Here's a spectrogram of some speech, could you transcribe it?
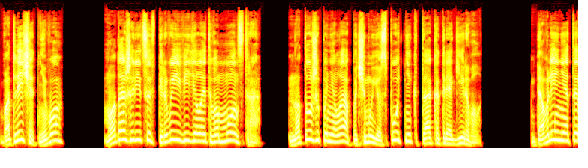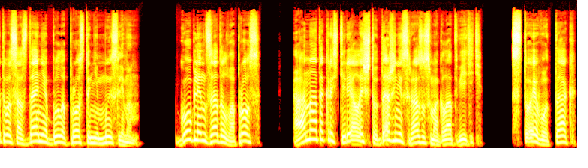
В отличие от него, молодая жрица впервые видела этого монстра, но тоже поняла, почему ее спутник так отреагировал. Давление от этого создания было просто немыслимым. Гоблин задал вопрос, а она так растерялась, что даже не сразу смогла ответить. Стоя вот так,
